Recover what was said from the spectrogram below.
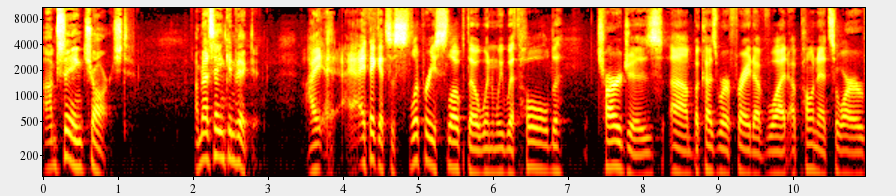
I'm saying charged. I'm not saying convicted. I I think it's a slippery slope though when we withhold charges uh, because we're afraid of what opponents or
